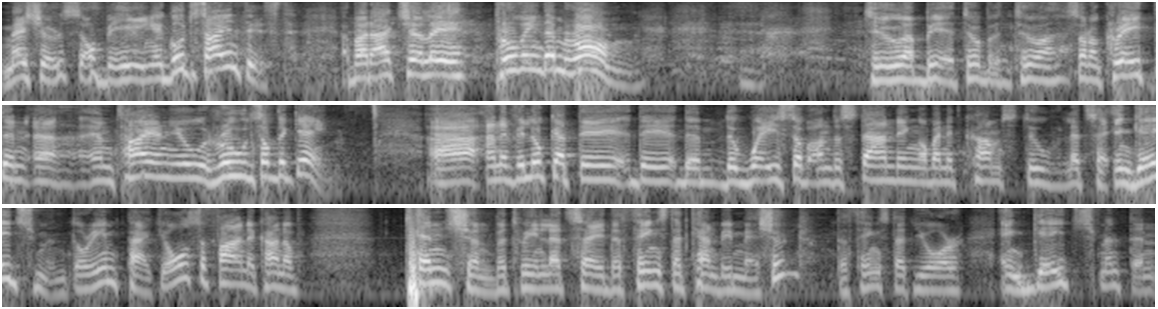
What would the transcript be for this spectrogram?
measures of being a good scientist, but actually proving them wrong to, uh, be, to, to uh, sort of create an uh, entire new rules of the game. Uh, and if you look at the, the, the, the, ways of understanding when it comes to, let's say, engagement or impact, you also find a kind of tension between, let's say, the things that can be measured, the things that your engagement and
